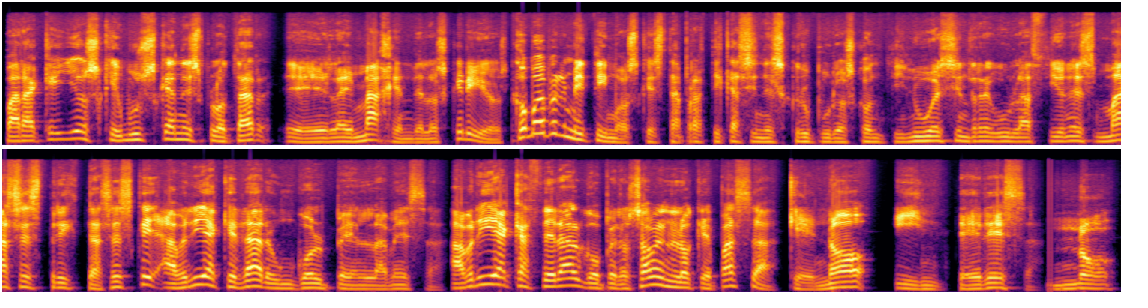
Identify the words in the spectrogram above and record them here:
para aquellos que buscan explotar eh, la imagen de los críos. ¿Cómo permitimos que esta práctica sin escrúpulos continúe sin regulaciones más estrictas? Es que habría que dar un golpe en la mesa. Habría que hacer algo, pero ¿saben lo que pasa? Que no interesa. No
